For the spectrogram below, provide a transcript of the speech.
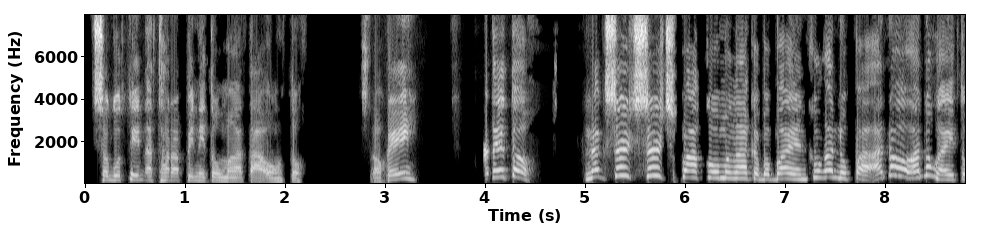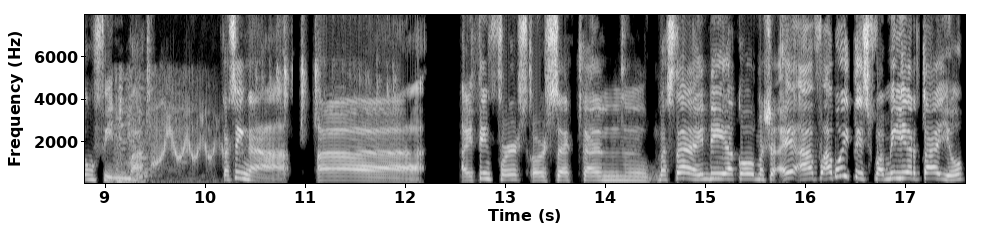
sagutin at harapin itong mga taong to. Okay? At ito, nag-search-search pa ako mga kababayan kung ano pa, ano ano nga itong FINMA. Kasi nga, ah I think first or second, basta hindi ako masya, eh, ah, Aboites, familiar tayo.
